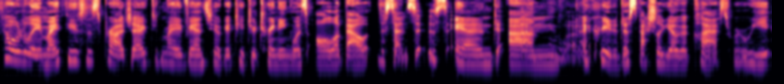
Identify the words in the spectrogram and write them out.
Totally. My thesis project in my advanced yoga teacher training was all about the senses. And um, I, I, created a special yoga class where we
